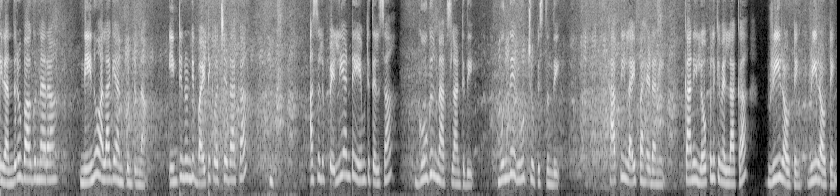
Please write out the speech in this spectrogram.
మీరందరూ బాగున్నారా? నేను అలాగే అనుకుంటున్నా. ఇంటి నుండి బయటికి వచ్చేదాకా? అసలు పెళ్ళి అంటే ఏమిటి తెలుసా? గూగుల్ మ్యాప్స్ లాంటిది. ముందే రూట్ చూపిస్తుంది. హ్యాపీ లైఫ్ అహెడ్ అని. కానీ లోపలికి వెళ్ళాక రీరౌటింగ్ రీరౌటింగ్.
